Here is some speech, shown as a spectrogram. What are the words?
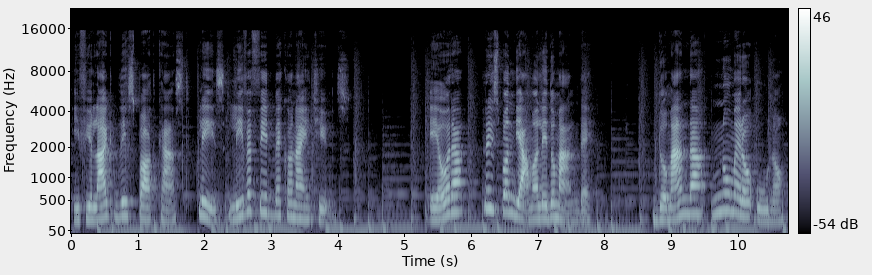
If you liked this podcast, please leave a feedback on iTunes. E ora rispondiamo alle domande. Domanda numero 1.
